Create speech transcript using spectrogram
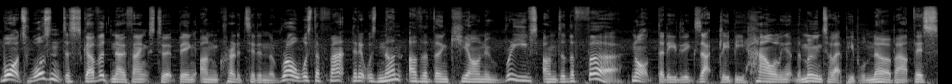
What wasn't discovered, no thanks to it being uncredited in the role, was the fact that it was none other than Keanu Reeves under the fur. Not that he'd exactly be howling at the moon to let people know about this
